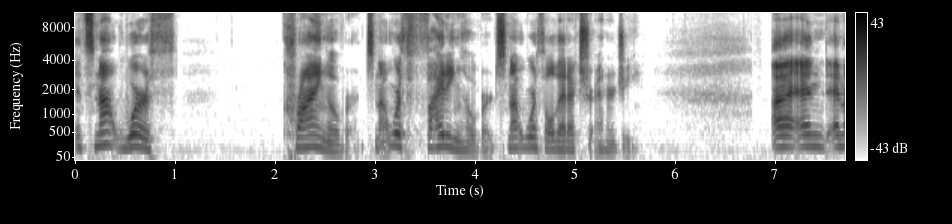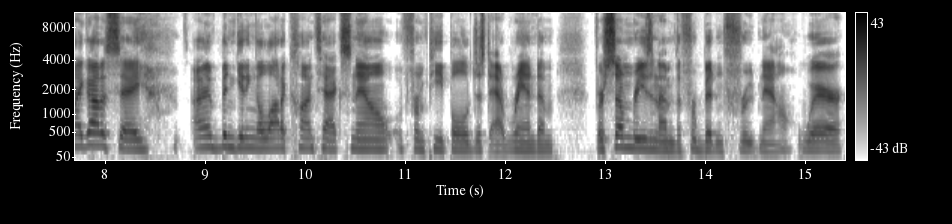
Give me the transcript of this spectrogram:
it's not worth crying over. It's not worth fighting over. It's not worth all that extra energy. Uh, and and I gotta say, I've been getting a lot of contacts now from people just at random. For some reason, I'm the forbidden fruit now, where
